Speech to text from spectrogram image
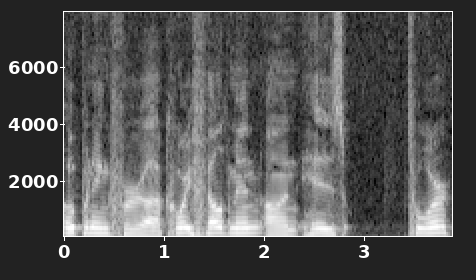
opening for uh, Corey Feldman on his tour,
